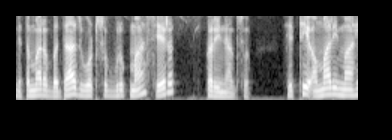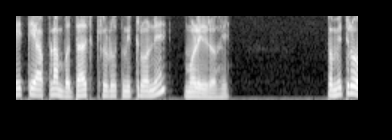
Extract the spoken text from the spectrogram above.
ને તમારા બધા જ વોટ્સઅપ ગ્રુપમાં શેર કરી નાખજો. જેથી અમારી માહિતી આપણા બધા જ ખેડૂત મિત્રોને મળી રહે. તો મિત્રો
